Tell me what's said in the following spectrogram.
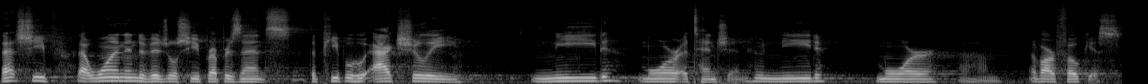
That sheep, that one individual sheep represents the people who actually need more attention, who need more um, of our focus.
